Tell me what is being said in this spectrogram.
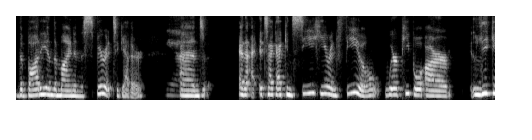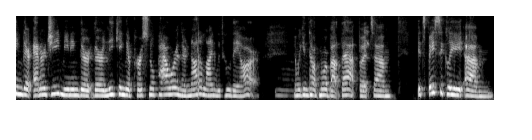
the body and the mind and the spirit together. Yeah. And and it's like I can see, hear, and feel where people are leaking their energy, meaning they're they're leaking their personal power and they're not aligned with who they are. Yeah. And we can talk more about that. But um, it's basically um,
